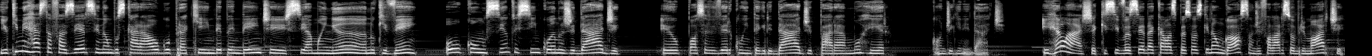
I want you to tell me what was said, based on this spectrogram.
E o que me resta fazer se não buscar algo para que, independente se amanhã, ano que vem, ou com 105 anos de idade, eu possa viver com integridade para morrer com dignidade? E relaxa que se você é daquelas pessoas que não gostam de falar sobre morte,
